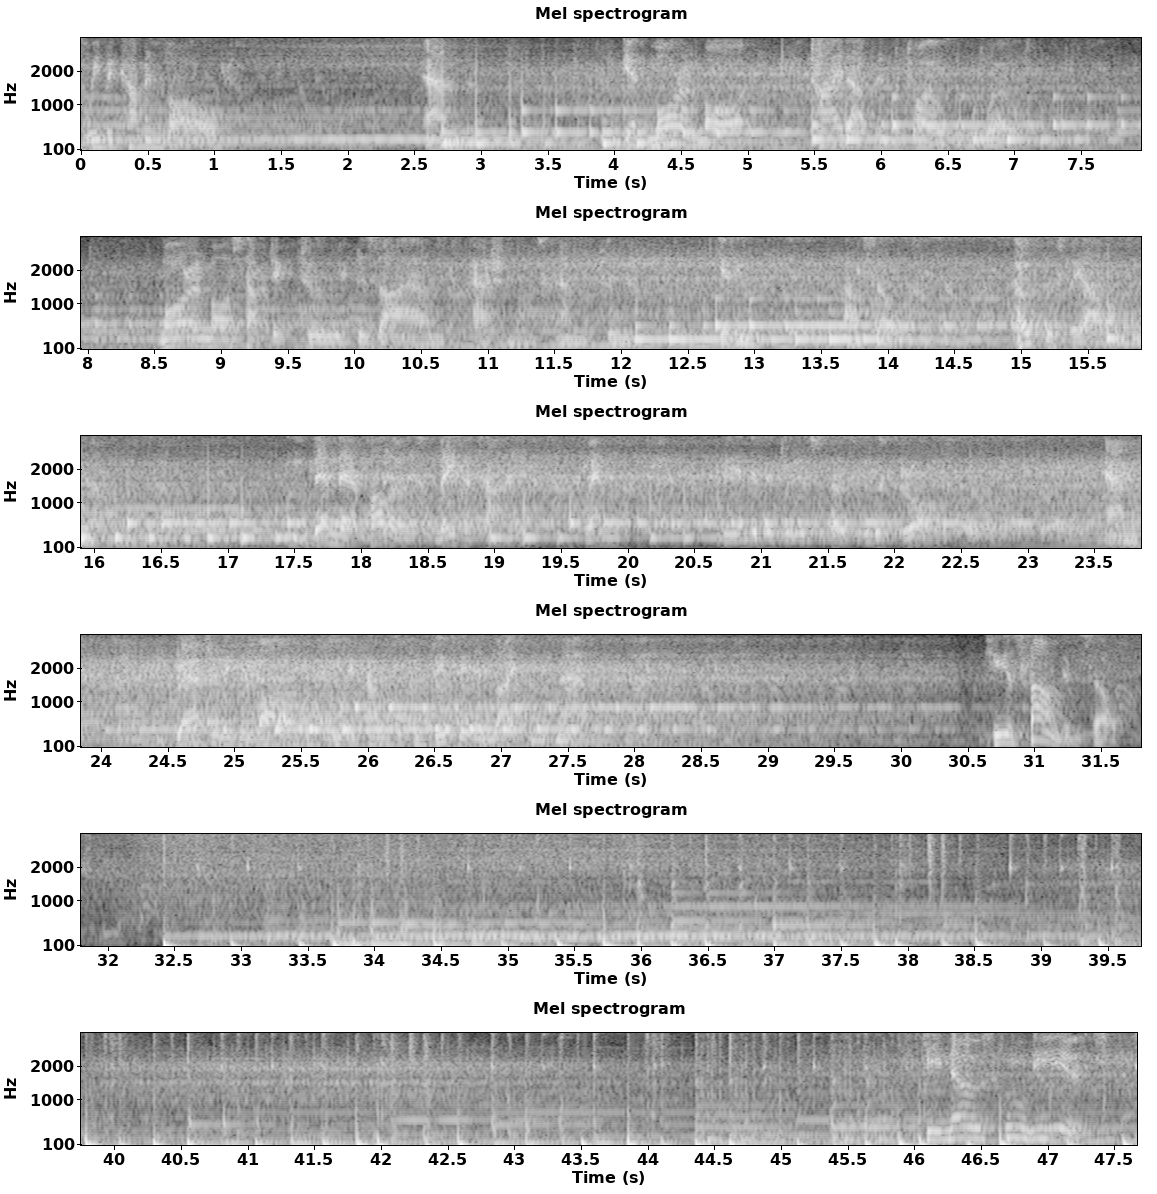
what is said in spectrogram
uh, we become involved and get more and more tied up in the toils of the world. More and more subject to desire and passions and to getting ourselves hopelessly out on the limb. Then there follows later time when the individual is supposed to withdraw and gradually evolve until he becomes a completely enlightened man. He has found himself. He knows who he is.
